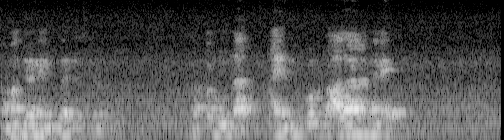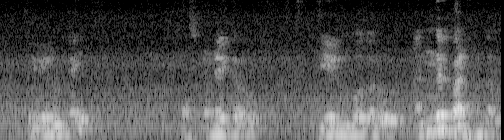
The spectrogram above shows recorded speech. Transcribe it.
సమగ్రంగా ఎంక్వైరీ చేస్తున్నారు. తప్పకుండా ఆయన రిపోర్ట్ ఆధారంగానే చర్యలు ఉంటాయి. సస్పెండ్ అవుతారు జైలు పోతారు అందరు సార్.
